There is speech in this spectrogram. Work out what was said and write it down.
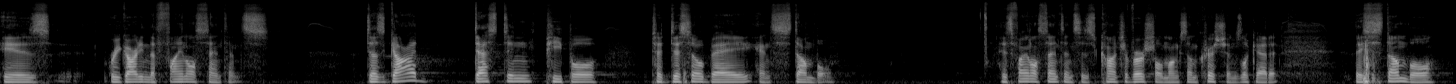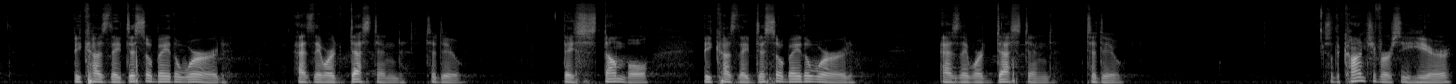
is regarding the final sentence. Does God destine people to disobey and stumble? His final sentence is controversial among some Christians. Look at it. They stumble because they disobey the word as they were destined to do. They stumble because they disobey the word as they were destined to do. So the controversy here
